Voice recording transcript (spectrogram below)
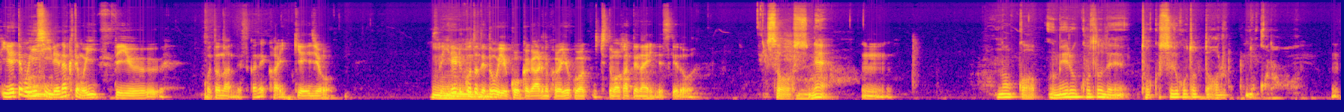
入れてもいいしうん入れなくてもいいっていうことなんですかね会計上。入れることでどういう効果があるのかがよくわちょっと分かってないんですけど。そうですね。うん。なんか埋めることで得することってあるのかな、うん。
